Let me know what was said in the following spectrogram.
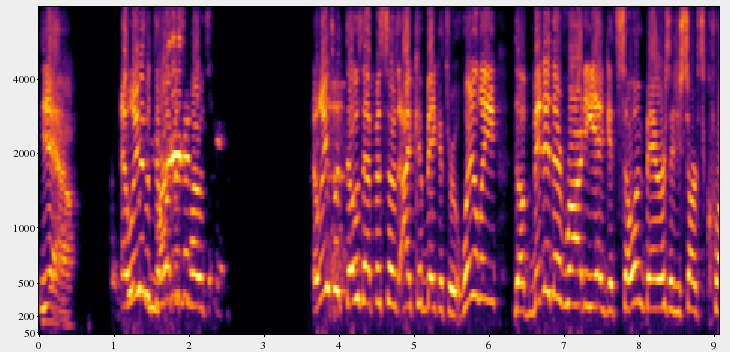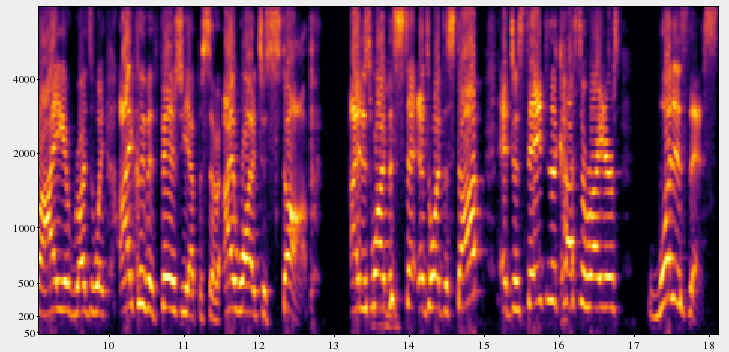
yeah. At You least with those episodes, at least with those episodes, I can make it through. Literally, the minute that Ronnie Anne gets so embarrassed that she starts crying and runs away, I couldn't even finish the episode. I wanted to stop. I just wanted to mm. set. I just wanted to stop and just say to the custom writers, "What is this?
